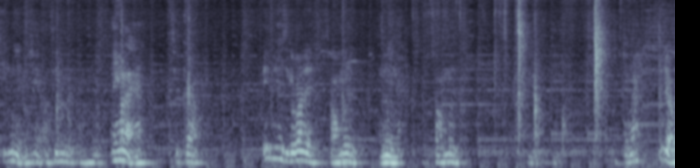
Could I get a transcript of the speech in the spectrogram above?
ทิ้งหมื่นไม่ใช่เหรเอาอที่หมื่นเอาอันนี้เท่าไหร่นะสิบเก้าเอ้ยไม่ใช่สิบเก้าเลยสองหมื่นหมื่นนะสองหมื่นเห็นไหมเดี๋ยว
